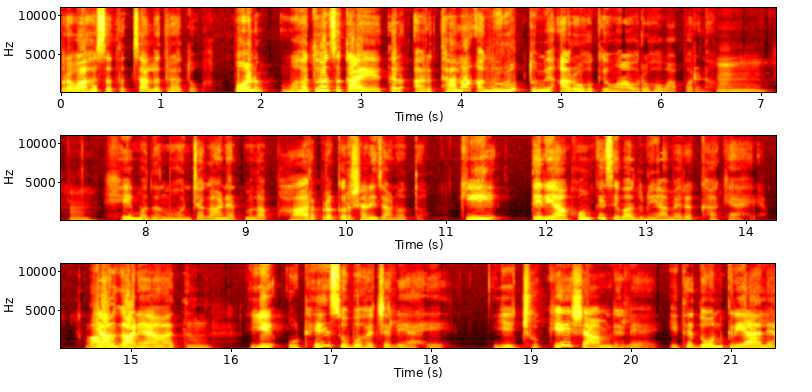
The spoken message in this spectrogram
प्रवाह सतत चालत राहतो. पण महत्वाचं काय आहे? तर अर्थाला अनुरूप तुम्ही आरोह किंवा अवरोह वापरणं. हे मदन मोहनच्या गाण्यात मला फार प्रकर्षाने जाणवतं की तेरी आंखों के सिवा दुनिया में रखा क्या है. या गाण्यात ये उठे सुबह चले आहे ये झुके शाम ढले आहे. इथे दोन क्रिया आल्या.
